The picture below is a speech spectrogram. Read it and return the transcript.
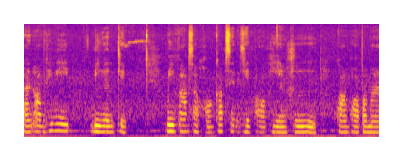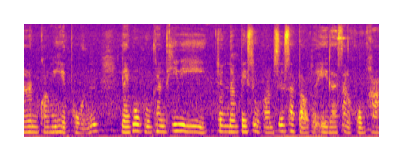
การออมที่มีมีเงินเก็บมีความสอดคล้องกับเศรษฐกิจพอเพียงคือ ความพอประมาณ ความมีเหตุผล และภูมิคุ้มกันที่ดี จนนำไปสู่ความซื่อสัตย์ต่อตัวเองและสังคมค่ะ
